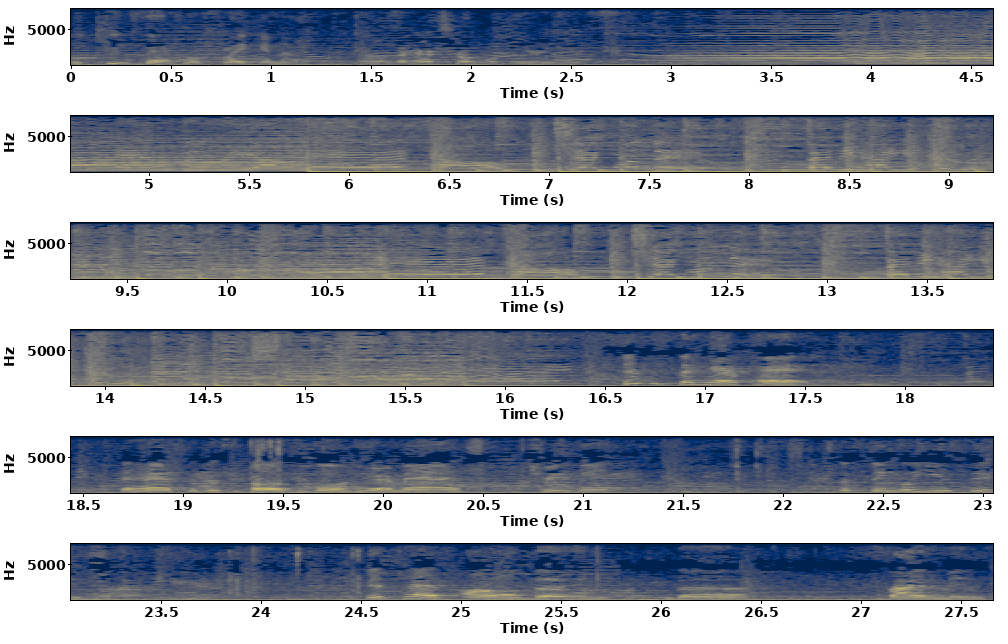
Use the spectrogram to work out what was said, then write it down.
it keeps that from flaking up. Those are her trouble areas. Hair pack that has the disposable hair mask treatment. The single usage. This has all of the the vitamins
